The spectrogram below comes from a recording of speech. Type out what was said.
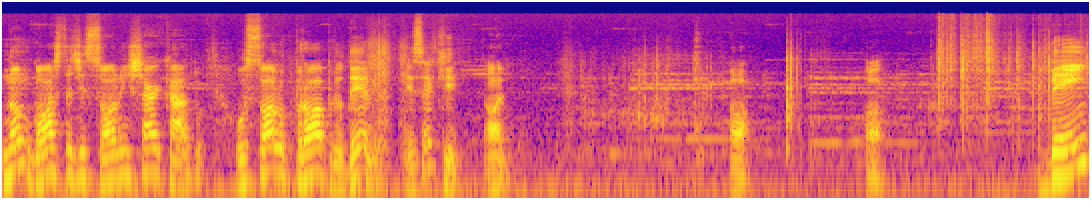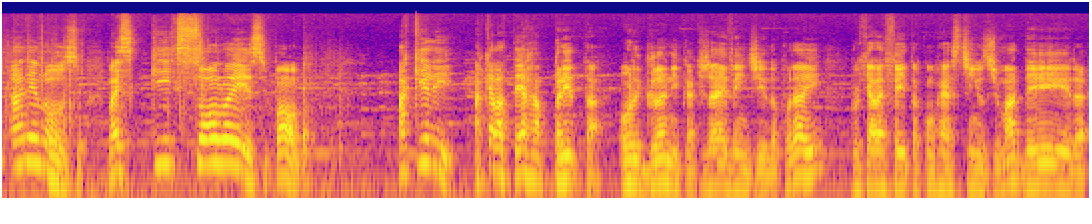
não gosta de solo encharcado. O solo próprio dele, esse aqui, olha. Ó. Bem arenoso. Mas que solo é esse, Paulo? Aquele, aquela terra preta orgânica que já é vendida por aí, porque ela é feita com restinhos de madeira,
